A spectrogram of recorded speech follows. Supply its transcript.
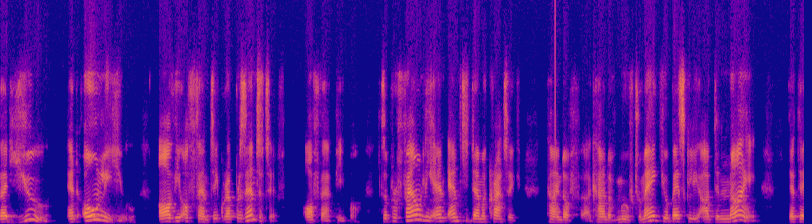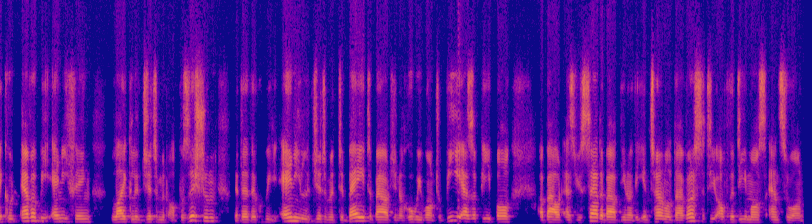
that you and only you are the authentic representative of that people. It's a profoundly anti-democratic kind of uh, kind of move to make. You basically are denying that there could ever be anything like legitimate opposition, that there could be any legitimate debate about, you know, who we want to be as a people, about, as you said, about, you know, the internal diversity of the demos and so on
